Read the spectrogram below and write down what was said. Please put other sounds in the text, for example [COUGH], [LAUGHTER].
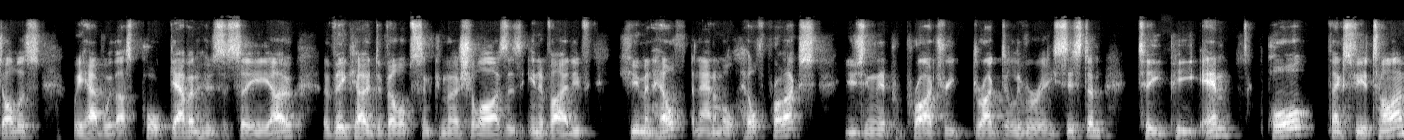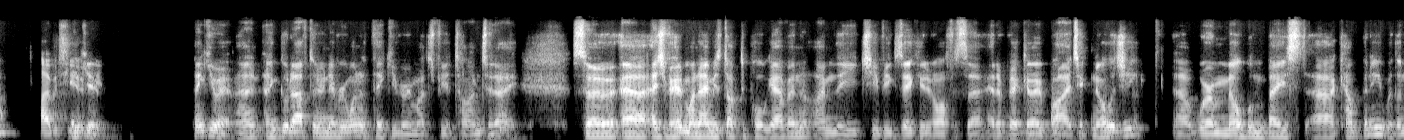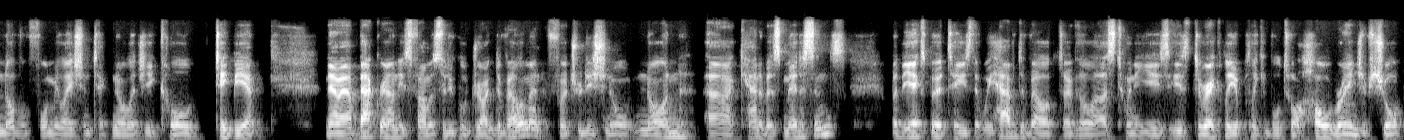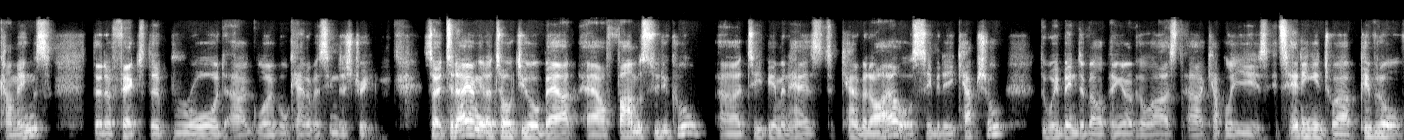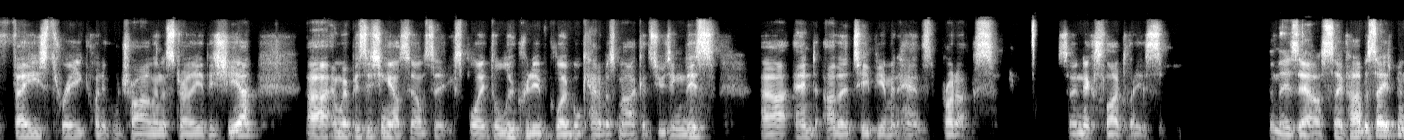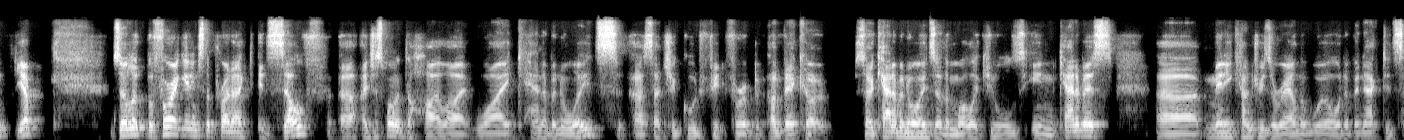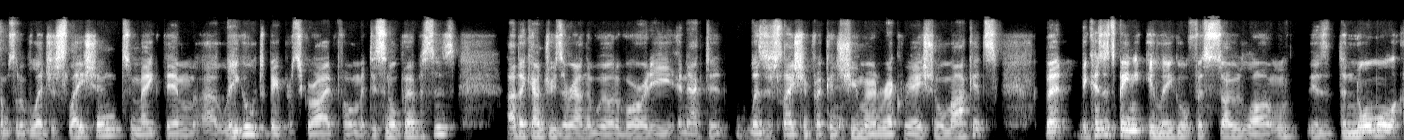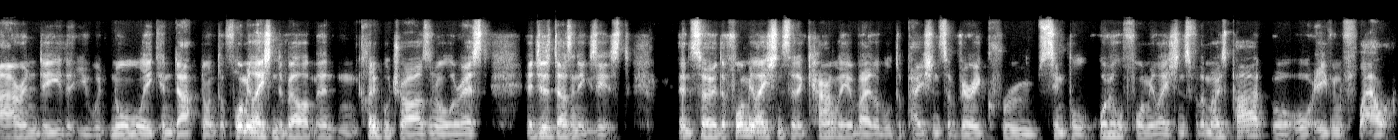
We have with us Paul Gavin, who's the CEO. Avecho develops and commercializes innovative human health and animal health products using their proprietary drug delivery system, TPM. Paul, thanks for your time. Over to you. Thank you. Thank you, and, and, good afternoon, everyone, and thank you very much for your time today. So, uh, as you've heard, my name is Dr. Paul Gavin. I'm the Chief Executive Officer at Avecho Biotechnology. Uh, we're a Melbourne-based uh, company with a novel formulation technology called TPM. Now, our background is pharmaceutical drug development for traditional non-cannabis medicines, but the expertise that we have developed over the last 20 years is directly applicable to a whole range of shortcomings that affect the broad uh, global cannabis industry. So today I'm going to talk to you about our pharmaceutical uh, TPM enhanced cannabidiol or CBD capsule that we've been developing over the last uh, couple of years. It's heading into our pivotal phase three clinical trial in Australia this year. Uh, and we're positioning ourselves to exploit the lucrative global cannabis markets using this uh, and other TPM enhanced products. So next slide, please. And there's our safe harbor statement. Yep. So look, before I get into the product itself, uh, I just wanted to highlight why cannabinoids are such a good fit for Avecho. So cannabinoids are the molecules in cannabis. Uh, many countries around the world have enacted some sort of legislation to make them uh, legal to be prescribed for medicinal purposes. Other countries around the world have already enacted legislation for consumer and recreational markets, but because it's been illegal for so long, is the normal R and D that you would normally conduct onto formulation development and clinical trials and all the rest, it just doesn't exist. And so the formulations that are currently available to patients are very crude, simple oil formulations for the most part, or, or even flour.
